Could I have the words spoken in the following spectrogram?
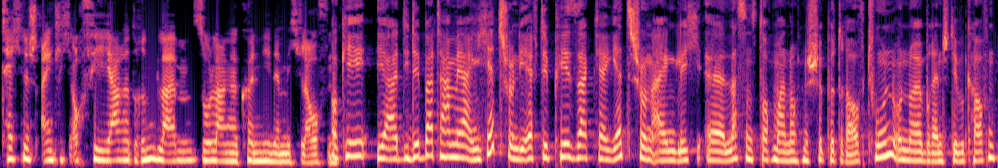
technisch eigentlich auch vier Jahre drin bleiben. So lange können die nämlich laufen. Okay, ja, die Debatte haben wir eigentlich jetzt schon. Die FDP sagt ja jetzt schon eigentlich, äh, lass uns doch mal noch eine Schippe drauf tun und neue Brennstäbe kaufen.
